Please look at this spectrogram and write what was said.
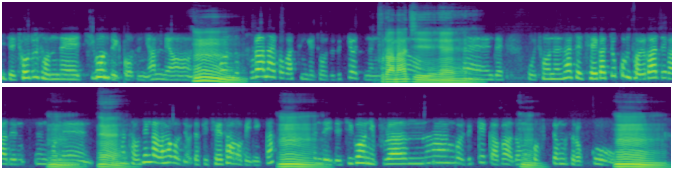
이제 저도 전에 직원도 있거든요 한 명. 음. 직원도 불안할 것 같은 게 저도 느껴지는 거예요. 불안하지, 예. 네, 근데 뭐 저는 사실 제가 조금 덜 가져가는 거는 예. 괜찮다고 생각을 하거든요. 어차피 제 사업이니까. 음. 근데 이제 직원이 불안한 걸 느낄까봐 너무 음. 걱정스럽고 음.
